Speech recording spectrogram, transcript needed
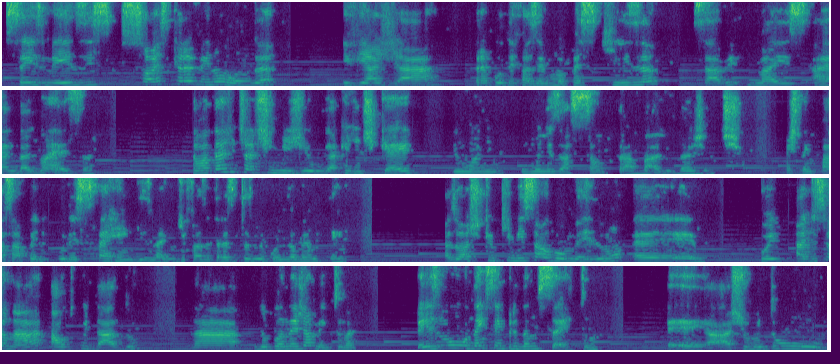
seis meses só escrevendo longa e viajar para poder fazer uma pesquisa, sabe? Mas a realidade não é essa. Então, até a gente atingir o lugar que a gente quer, de humanização do trabalho da gente, a gente tem que passar por esses perrengues, né? De fazer 300 mil coisas ao mesmo tempo. Mas eu acho que o que me salvou mesmo é foi adicionar autocuidado na, no planejamento, né? Mesmo nem sempre dando certo. É, acho muito.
